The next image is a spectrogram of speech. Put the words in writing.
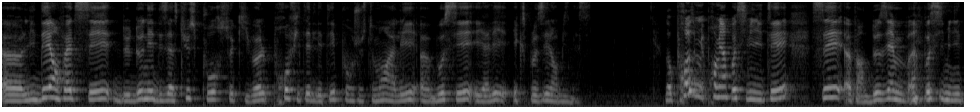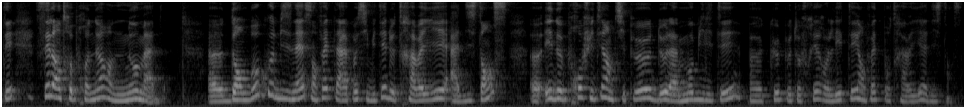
L'idée en fait c'est de donner des astuces pour ceux qui veulent profiter de l'été pour justement aller bosser et aller exploser leur business. Donc première possibilité, c'est, enfin deuxième possibilité, c'est l'entrepreneur nomade. Euh, dans beaucoup de business, en fait, tu as la possibilité de travailler à distance et de profiter un petit peu de la mobilité que peut offrir l'été en fait pour travailler à distance.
